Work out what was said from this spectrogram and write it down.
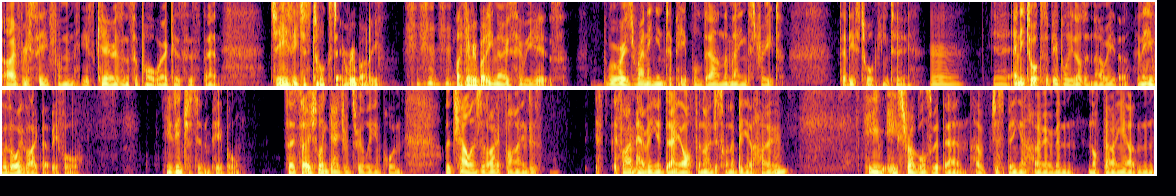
I've received from his carers and support workers is that, geez, he just talks to everybody. like everybody knows who he is we're always running into people down the main street that he's talking to. Mm. Yeah, and he talks to people he doesn't know either. And he was always like that before. He's interested in people. So social engagement's really important. The challenge that I find is if, if I'm having a day off and I just want to be at home, he he struggles with that of just being at home and not going out and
